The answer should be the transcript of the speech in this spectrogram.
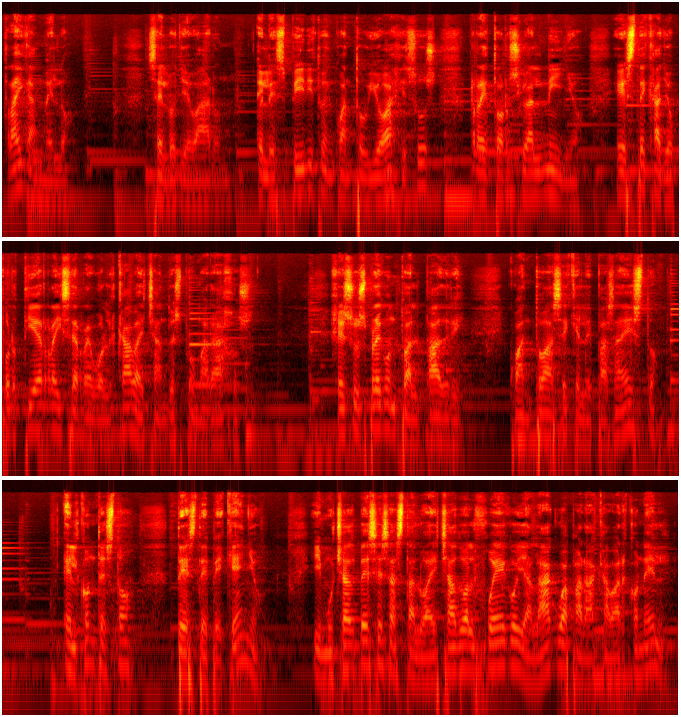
Tráiganmelo. Se lo llevaron. El espíritu, en cuanto vio a Jesús, retorció al niño. Este cayó por tierra y se revolcaba echando espumarajos. Jesús preguntó al padre, ¿cuánto hace que le pasa esto? Él contestó, desde pequeño, y muchas veces hasta lo ha echado al fuego y al agua para acabar con él.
